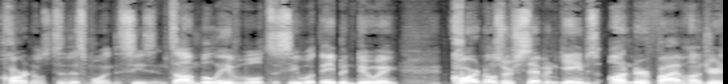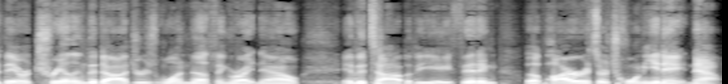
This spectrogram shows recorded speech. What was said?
Cardinals to this point in the season. It's unbelievable to see what they've been doing. Cardinals are seven games under 500. They are trailing the Dodgers 1 0 right now in the top of the eighth inning. The Pirates are 20 and 8. Now,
